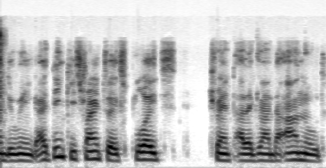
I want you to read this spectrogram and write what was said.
on the wing. I think he's trying to exploit Trent Alexander Arnold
